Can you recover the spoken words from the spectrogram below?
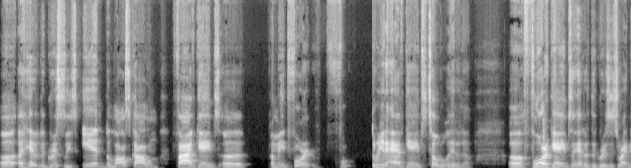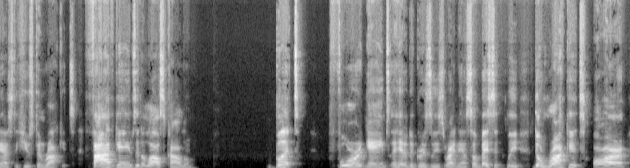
uh, ahead of the Grizzlies in the loss column. Five games. Uh, I mean, four, four, three and a half games total ahead of them. Uh, four games ahead of the Grizzlies right now is the Houston Rockets. Five games in the loss column, but four games ahead of the Grizzlies right now. So basically, the Rockets are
